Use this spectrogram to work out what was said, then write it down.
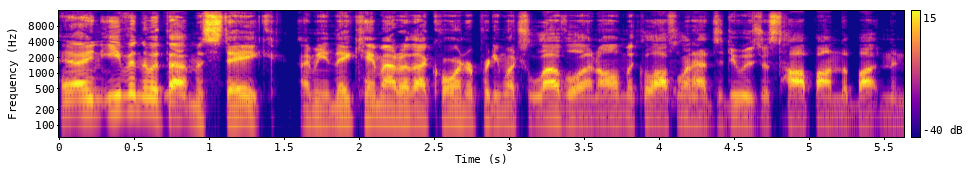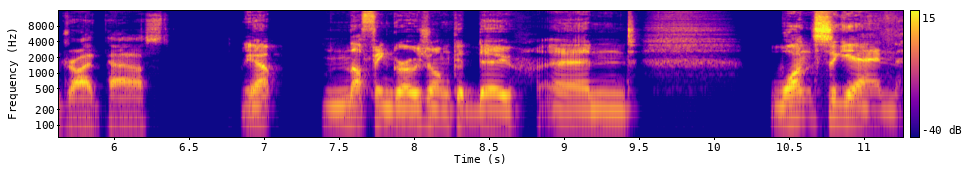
and I mean, even with that mistake, I mean, they came out of that corner pretty much level, and all McLaughlin had to do was just hop on the button and drive past. Yep, nothing Grosjean could do, and once again,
